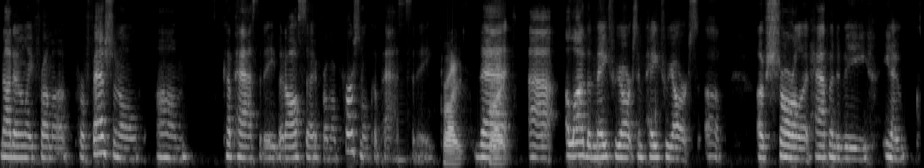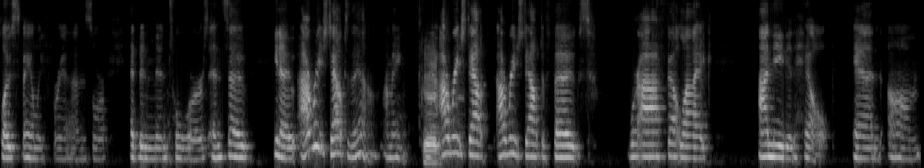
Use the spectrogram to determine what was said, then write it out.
not only from a professional um, capacity but also from a personal capacity right. that uh, a lot of the matriarchs and patriarchs of of Charlotte happened to be, you know, close family friends or had been mentors, and so you know, I reached out to them. I mean, Good. I reached out. I reached out to folks where I felt like I needed help, and um,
